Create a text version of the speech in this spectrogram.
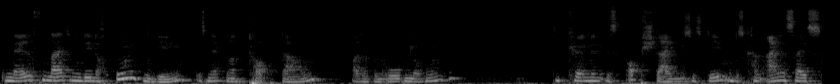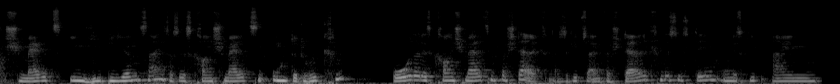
Nervenleitungen, die nach unten gehen, das nennt man Top-Down, also von oben nach unten die können das absteigende System und das kann einerseits schmerzinhibierend sein, also es kann Schmerzen unterdrücken oder es kann Schmerzen verstärken. Also gibt es ein verstärkendes System und es gibt ein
